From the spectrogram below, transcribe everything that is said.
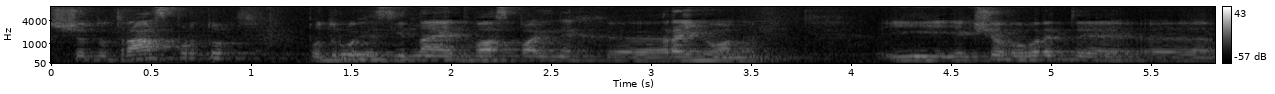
щодо транспорту. По-друге, з'єднає два спальних е, райони. І якщо говорити е,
